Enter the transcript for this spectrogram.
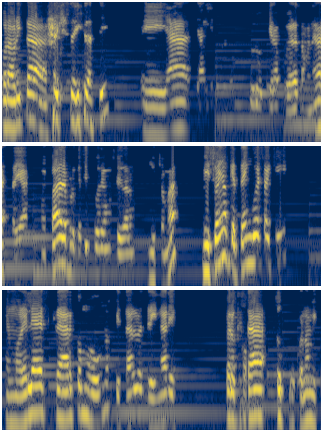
por ahorita hay que seguir así. Eh, ya, ya alguien en el futuro quiera apoyar de esa manera, estaría muy padre porque sí podríamos ayudar mucho más. Mi sueño que tengo es aquí, en Morelia, es crear como un hospital veterinario, pero que sea súper económico.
